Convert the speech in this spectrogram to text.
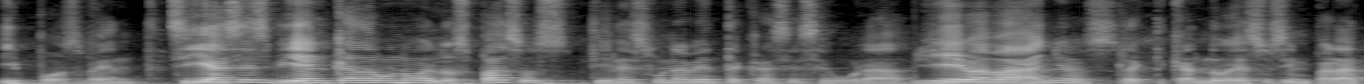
y postventa. Si haces bien cada uno de los pasos, tienes una venta casi asegurada. Yo llevaba años practicando eso sin parar.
